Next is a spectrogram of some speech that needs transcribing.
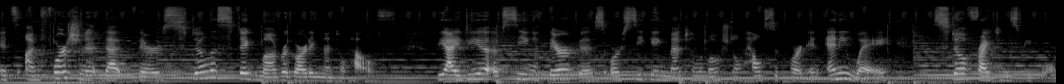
It's unfortunate that there's still a stigma regarding mental health. The idea of seeing a therapist or seeking mental emotional health support in any way still frightens people.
